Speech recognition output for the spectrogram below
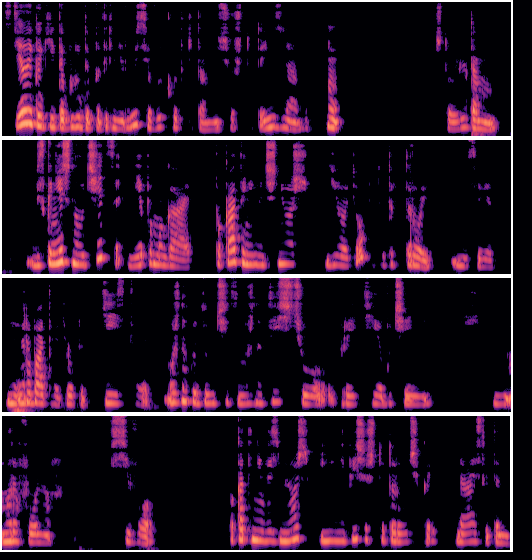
сделай какие-то блюда, потренируйся, выкладки там, еще что-то. Я не знаю. Ну, что или там бесконечно учиться не помогает. Пока ты не начнешь делать опыт, это второй мой совет. Нарабатывать опыт, действовать. Можно хоть заучиться, можно тысячу пройти обучений, марафонов, всего. Пока ты не возьмешь и не напишешь что-то ручкой, да, если ты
